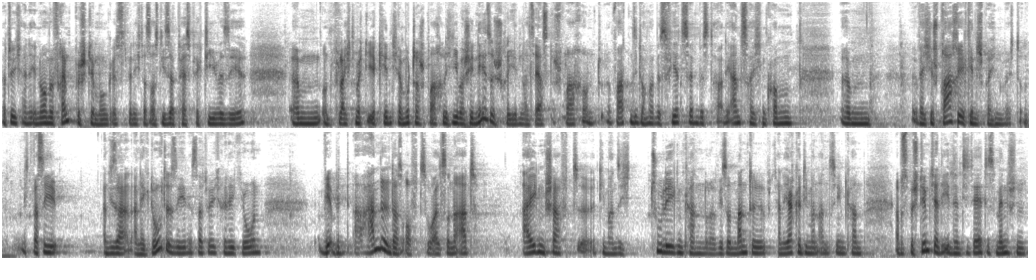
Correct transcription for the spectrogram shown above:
natürlich eine enorme Fremdbestimmung ist, wenn ich das aus dieser Perspektive sehe. Ähm, und vielleicht möchte Ihr Kind ja muttersprachlich lieber Chinesisch reden als erste Sprache und warten Sie doch mal bis 14, bis da die Anzeichen kommen, ähm, welche Sprache Ihr Kind sprechen möchte. Und was Sie an dieser Anekdote sehen, ist natürlich Religion. Wir behandeln das oft so als so eine Art Eigenschaft, äh, die man sich zulegen kann oder wie so ein Mantel, eine Jacke, die man anziehen kann. Aber es bestimmt ja die Identität des Menschen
